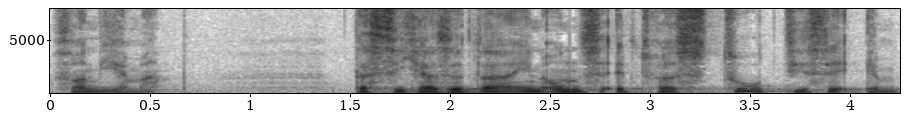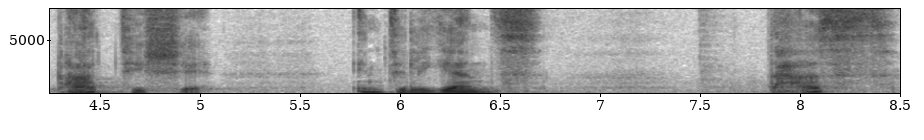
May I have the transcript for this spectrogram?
von jemand, dass sich also da in uns etwas tut, diese empathische Intelligenz, das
